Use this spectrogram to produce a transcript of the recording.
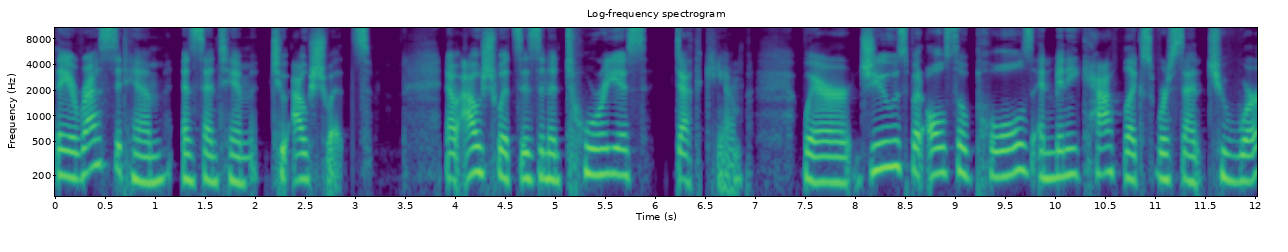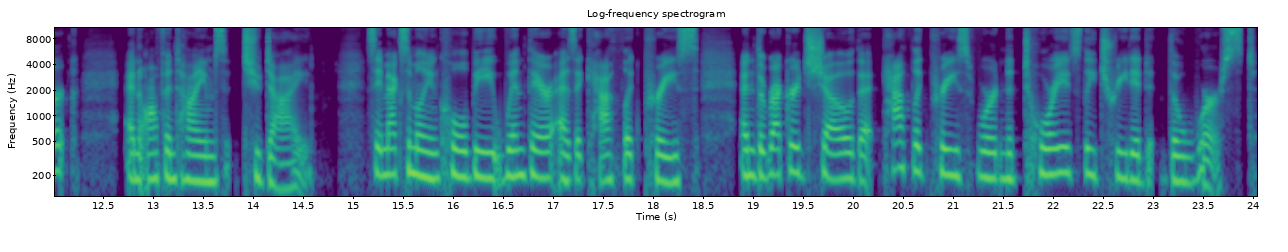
they arrested him and sent him to Auschwitz. Now, Auschwitz is a notorious death camp where Jews, but also Poles and many Catholics were sent to work and oftentimes to die. St. Maximilian Kolbe went there as a Catholic priest, and the records show that Catholic priests were notoriously treated the worst,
